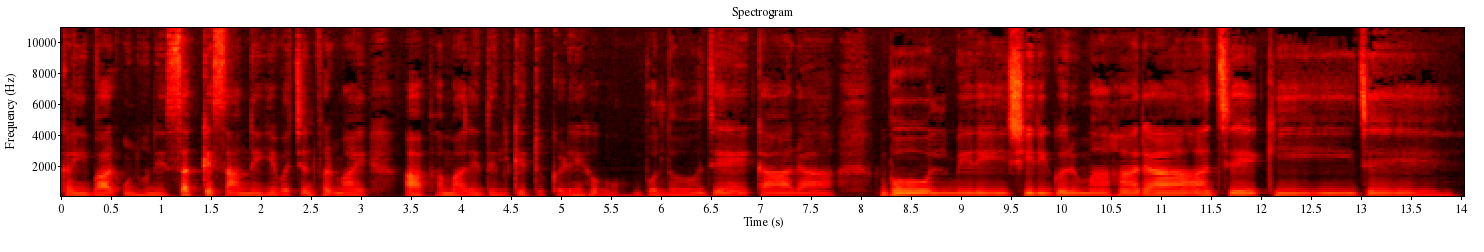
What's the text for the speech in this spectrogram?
कई बार उन्होंने सबके सामने ये वचन फरमाए, आप हमारे दिल के टुकड़े हो। बोलो, जयकारा, बोल मेरे श्री गुरु महाराज की जय।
